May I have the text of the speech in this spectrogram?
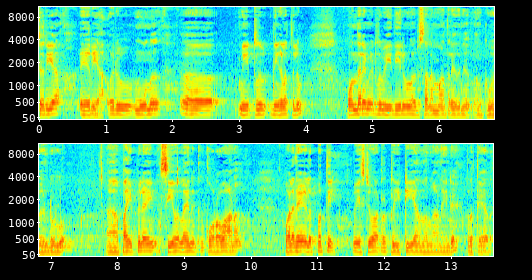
ചെറിയ ഏരിയ ഒരു മൂന്ന് മീറ്റർ നീളത്തിലും ഒന്നര മീറ്റർ വീതിയിലുള്ള ഒരു സ്ഥലം മാത്രമേ ഇതിന് നമുക്ക് വേണ്ടുള്ളൂ. പൈപ്പ് ലൈൻ സീവർ ലൈനൊക്കെ കുറവാണ്. വളരെ എളുപ്പത്തിൽ വേസ്റ്റ് വാട്ടർ ട്രീറ്റ് ചെയ്യുക എന്നുള്ളതാണ് ഇതിന്റെ പ്രത്യേകത.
